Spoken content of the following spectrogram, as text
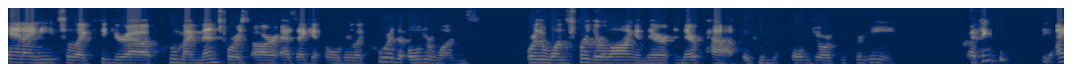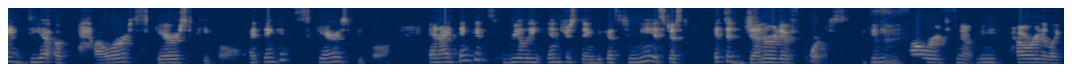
and i need to like figure out who my mentors are as i get older like who are the older ones or the ones further along in their in their path that can hold the door open for me i think the, the idea of power scares people i think it scares people and I think it's really interesting because to me, it's just it's a generative force. You need mm-hmm. power. To, you know, you need power to like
